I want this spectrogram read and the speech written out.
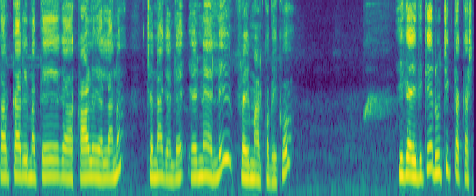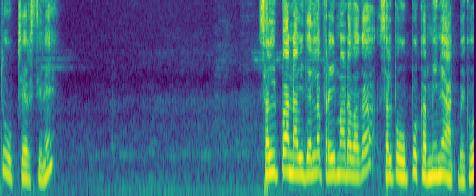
ತರಕಾರಿ ಮತ್ತು ಕಾಳು ಎಲ್ಲನೂ ಚೆನ್ನಾಗಿ ಎಣ್ಣೆ, ಎಣ್ಣೆಯಲ್ಲಿ ಫ್ರೈ ಮಾಡ್ಕೋಬೇಕು. ಈಗ ಇದಕ್ಕೆ ರುಚಿಗೆ ತಕ್ಕಷ್ಟು ಉಪ್ಪು ಸೇರಿಸ್ತೀನಿ. ಸ್ವಲ್ಪ ನಾವು ಇದೆಲ್ಲ ಫ್ರೈ ಮಾಡೋವಾಗ ಸ್ವಲ್ಪ ಉಪ್ಪು ಕಮ್ಮಿನೇ ಹಾಕಬೇಕು.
